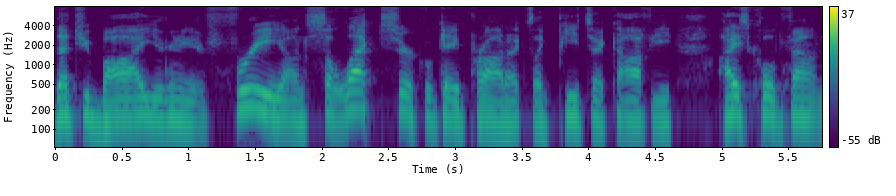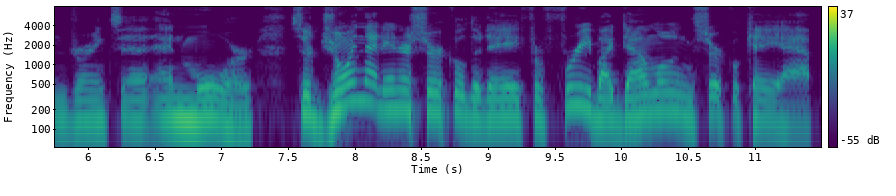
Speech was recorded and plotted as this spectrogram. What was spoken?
that you buy, you're going to get free on select Circle K products like pizza, coffee, ice cold fountain drinks, and more. So join that inner circle today for free by downloading the Circle K app.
